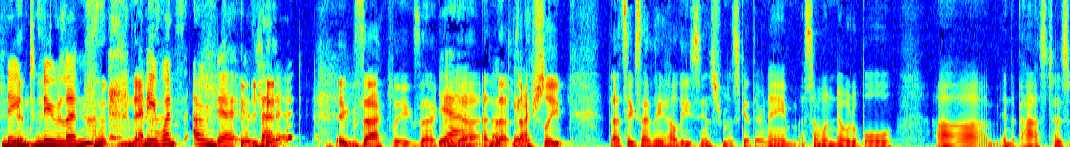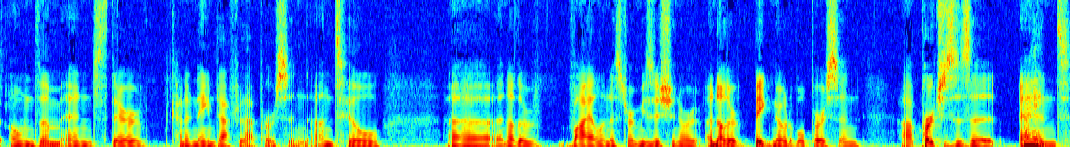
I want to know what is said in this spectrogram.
named and- Newlands, Na- and he once owned it. Is that it? Exactly, exactly. Yeah, Yeah, and that's actually that's exactly how these instruments get their name. Someone notable uh, in the past has owned them, and they're kind of named after that person until uh, another violinist or a musician or another big notable person uh, purchases it, Right. and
